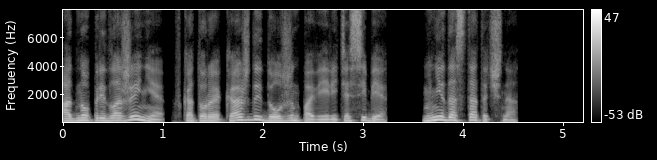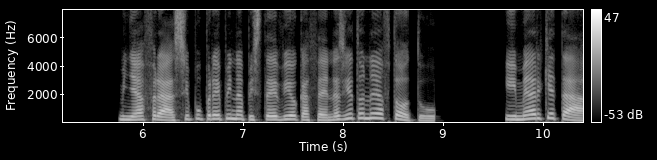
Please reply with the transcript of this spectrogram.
Одно предложение, в которое каждый должен поверить о себе. Мне достаточно. Μια φράση που πρέπει να πιστεύει ο καθένας για τον εαυτό του. Είμαι αρκετά.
